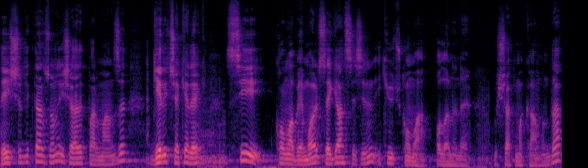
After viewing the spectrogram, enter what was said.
değiştirdikten sonra işaret parmağınızı geri çekerek si koma bemol segah sesinin 2-3 koma olanını uşak makamında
